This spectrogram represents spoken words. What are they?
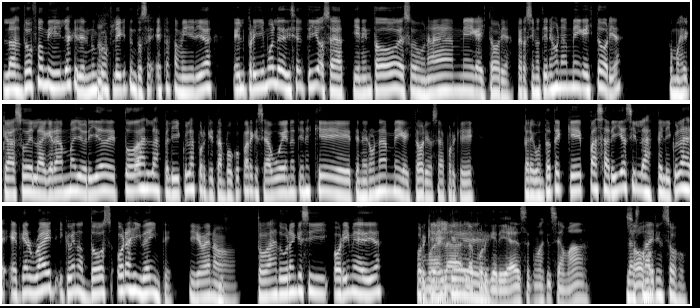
las dos familias que tienen un Mm. conflicto, entonces esta familia, el primo le dice al tío, o sea, tienen todo eso, una mega historia. Pero si no tienes una mega historia, como es el caso de la gran mayoría de todas las películas, porque tampoco para que sea buena tienes que tener una mega historia, o sea, porque pregúntate qué pasaría si las películas de Edgar Wright y que bueno, dos horas y veinte, y que bueno, todas duran que si hora y media, porque ¿Cómo es la, que la porquería esa, ¿cómo es que se llama? Last Soho. Night in Soho.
